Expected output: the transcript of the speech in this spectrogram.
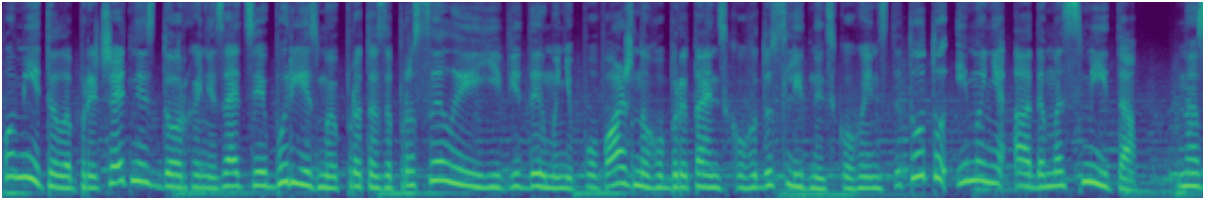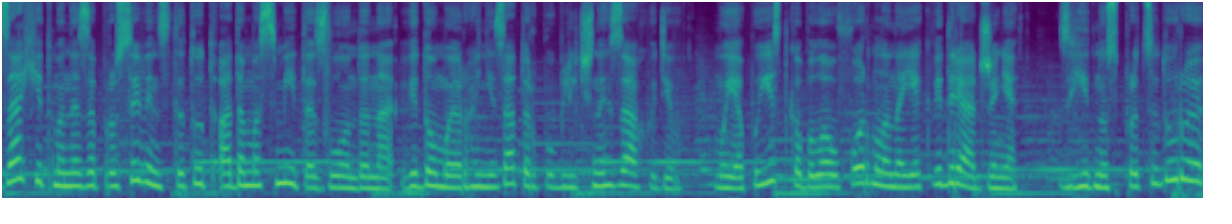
помітили причетність до організації бурізми, проте запросили її від імені поважного британського дослідницького інституту імені Адама Сміта. На захід мене запросив інститут Адама Сміта з Лондона, відомий організатор публічних заходів. Моя поїздка була оформлена як відрядження. Згідно з процедурою,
